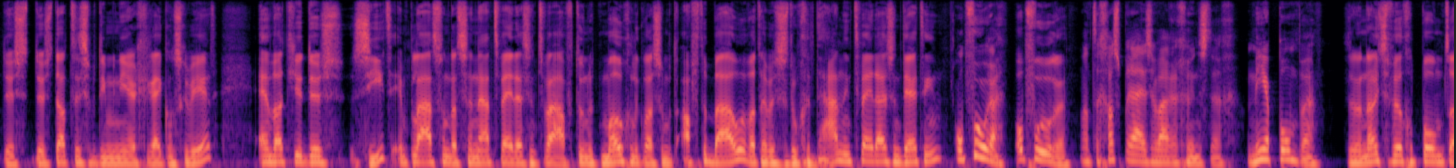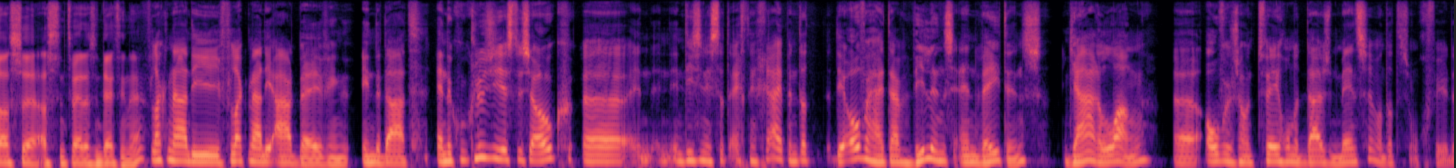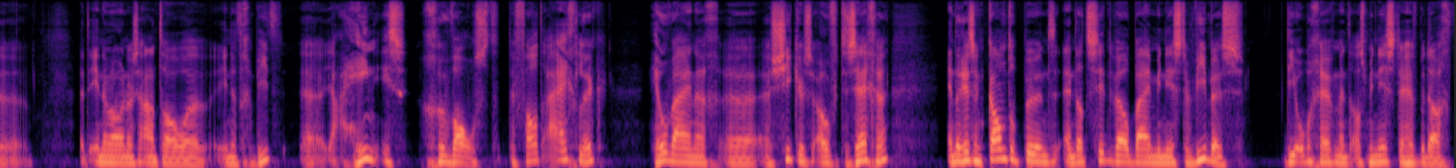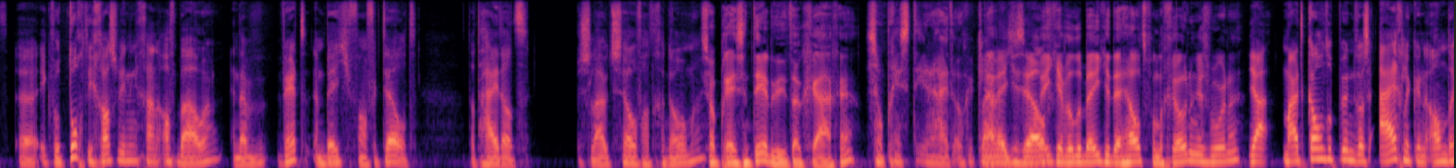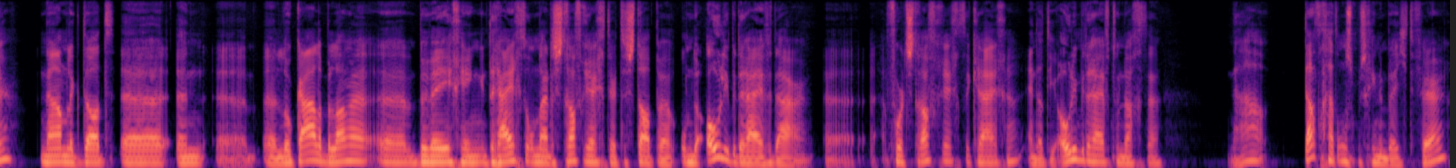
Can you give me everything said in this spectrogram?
Dus, dus dat is op die manier gereconstrueerd. En wat je dus ziet, in plaats van dat ze na 2012, toen het mogelijk was om het af te bouwen, wat hebben ze toen gedaan in 2013? Opvoeren. Opvoeren. Want de gasprijzen waren gunstig. Meer pompen. Ze hebben nooit zoveel gepompt als, uh, als in 2013, hè? Vlak na, die, vlak na die aardbeving, inderdaad. En de conclusie is dus ook, uh, in, in die zin is dat echt ingrijpend, dat de overheid daar willens en wetens jarenlang uh, over zo'n 200.000 mensen, want dat is ongeveer de het inwonersaantal in het gebied ja, heen is gewalst. Er valt eigenlijk heel weinig uh, chiquers over te zeggen. En er is een kantelpunt en dat zit wel bij minister Wiebes. Die op een gegeven moment als minister heeft bedacht... ik wil toch die gaswinning gaan afbouwen. En daar werd een beetje van verteld dat hij dat besluit zelf had genomen. Zo presenteerde hij het ook graag, hè? Zo presenteerde hij het ook een klein ja, beetje zelf. Weet je, wilde een beetje de held van de Groningers worden. Ja, maar het kantelpunt was eigenlijk een ander. Namelijk dat uh, een, uh, een, lokale belangenbeweging dreigde om naar de strafrechter te stappen. om de oliebedrijven daar voor het strafrecht te krijgen. En dat die oliebedrijven toen dachten: Nou, dat gaat ons misschien een beetje te ver.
